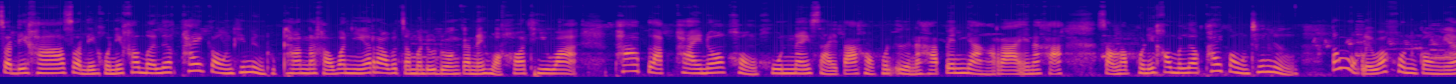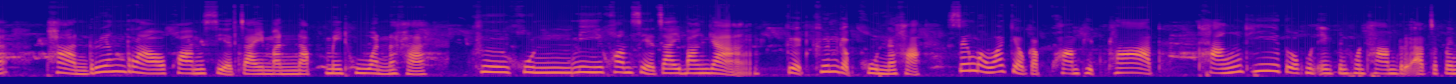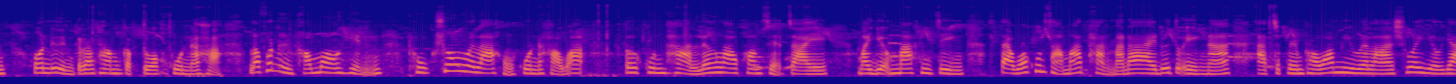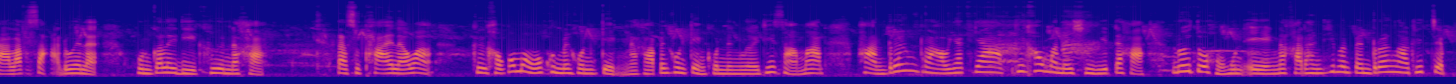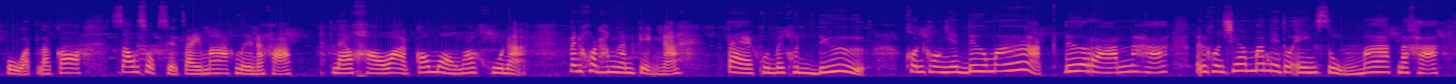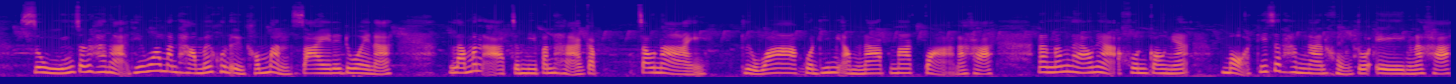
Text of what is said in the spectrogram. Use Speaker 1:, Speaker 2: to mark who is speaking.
Speaker 1: สวัสดีค่ะ สวัสดีคนที่เข้ามาเลือกไพ่กองที่หนึ่งทุกท่านนะคะ วันนี้เราจะมาดูดวงกันในหัวข้อที่ว่า ภาพลักษณ์ภายนอกของคุณในสายตาของคนอื่นนะคะ เป็นอย่างไรนะคะสำหรับคนที่เข้ามาเลือกไพ่กองที่หนึ่งต้องบอกเลยว่าคนกองเนี้ยผ่านเรื่องราวความเสียใจมันนับไม่ถ้วนนะคะคือคุณมีความเสียใจบางอย่างเกิดขึ้นกับคุณนะคะ ซึ่งมองว่าเกี่ยวกับความผิดพลาด ทั้งที่ตัวคุณเองเป็นคนทำหรืออาจจะเป็นคนอื่นกระทำกับตัวคุณนะคะแล้วคนอื่นเขามองเห็นทุกช่วงเวลาของคุณนะคะว่าเออคุณผ่านเรื่องราวความเสียใจมาเยอะมากจริงๆ แต่ว่าคุณสามารถผ่านมาได้ด้วยตัวเองนะ อาจจะเป็นเพราะว่ามีเวลาช่วยเยียวยารักษาด้วยแหละ คุณก็เลยดีขึ้นนะคะ แต่สุดท้ายแล้วอะ คือเขาก็มองว่าคุณเป็นคนเก่งนะคะ เป็นคนเก่งคนหนึ่งเลยที่สามารถผ่านเรื่องราวยากๆที่เข้ามาในชีวิตนะคะด้วยตัวของคุณเองนะคะ ทั้งที่มันเป็นเรื่องราวที่เจ็บปวด แล้วก็เศร้าโศกเสียใจมากเลยนะคะ แล้วเขาอะก็มองว่าคุณอะเป็นคนทำงานเก่งนะ แต่คุณเป็นคนดื้อคนคงเนี้ยดื้อมาก ดื้อรั้นนะคะ เป็นคนเชื่อมั่นในตัวเองสูงมากนะคะ สูงจนขนาดที่ว่ามันทำให้คนอื่นเขาหมั่นไส้ได้ด้วยนะ แล้วมันอาจจะมีปัญหากับเจ้านาย หรือว่าคนที่มีอำนาจมากกว่านะคะ ดังนั้นแล้วเนี่ยคนกองเนี้ยเหมาะที่จะทำงานของตัวเองนะคะ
